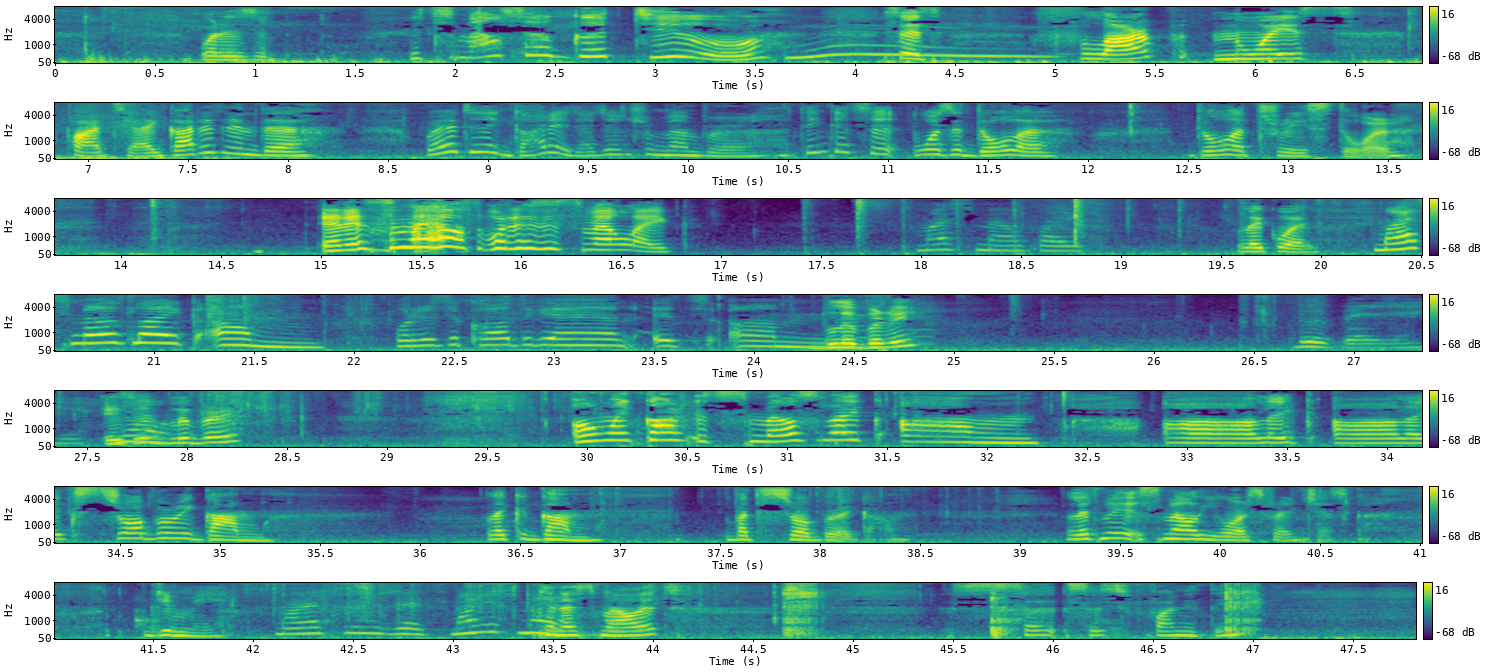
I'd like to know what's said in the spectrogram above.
What is it? It smells so good too. So it's Flarp Noise Putty. I got it in the. Where did I got it? I don't remember. I think it's a was a dollar Dollar Tree store. And it smells. What does it smell like? Mine smells like. Like what? Mine smells like um. What is it called again? It's um. Blueberry? Blueberry. Is it blueberry? Oh my gosh! It smells like um, uh, like uh, like strawberry gum, like a gum, but strawberry gum. Let me smell yours, Francesca. Give me. Mine smells like. Mine smells. Can I smell it? So, such a funny thing.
